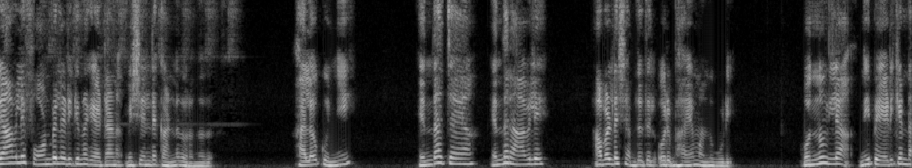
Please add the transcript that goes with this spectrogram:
രാവിലെ ഫോൺ ബെല്ലടിക്കുന്ന കേട്ടാണ് മിഷേലിന്റെ കണ്ണ് തുറന്നത്. ഹലോ കുഞ്ഞി. എന്താ ചായ എന്താ രാവിലെ? അവളുടെ ശബ്ദത്തിൽ ഒരു ഭയം വന്നുകൂടി. ഒന്നുമില്ല നീ പേടിക്കണ്ട.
